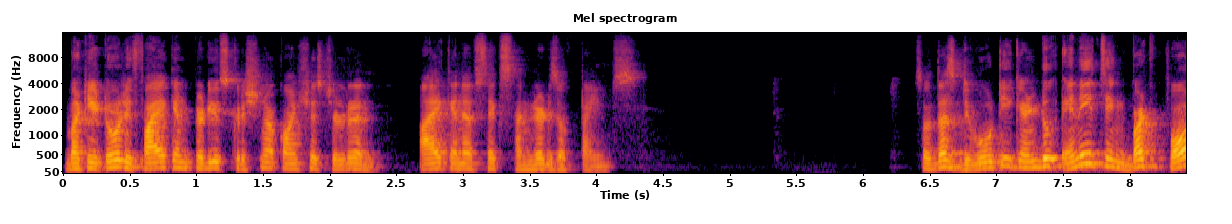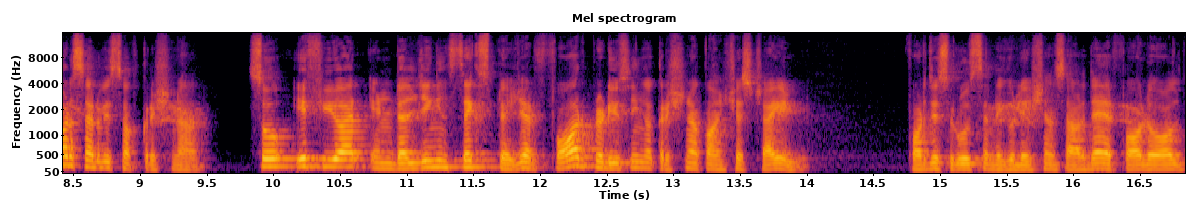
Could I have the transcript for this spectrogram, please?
But he told, if I can produce Krishna conscious children, I can have sex hundreds of times. So thus devotee can do anything but for service of Krishna. So if you are indulging in sex pleasure for producing a Krishna conscious child, for this rules and regulations are there, follow all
